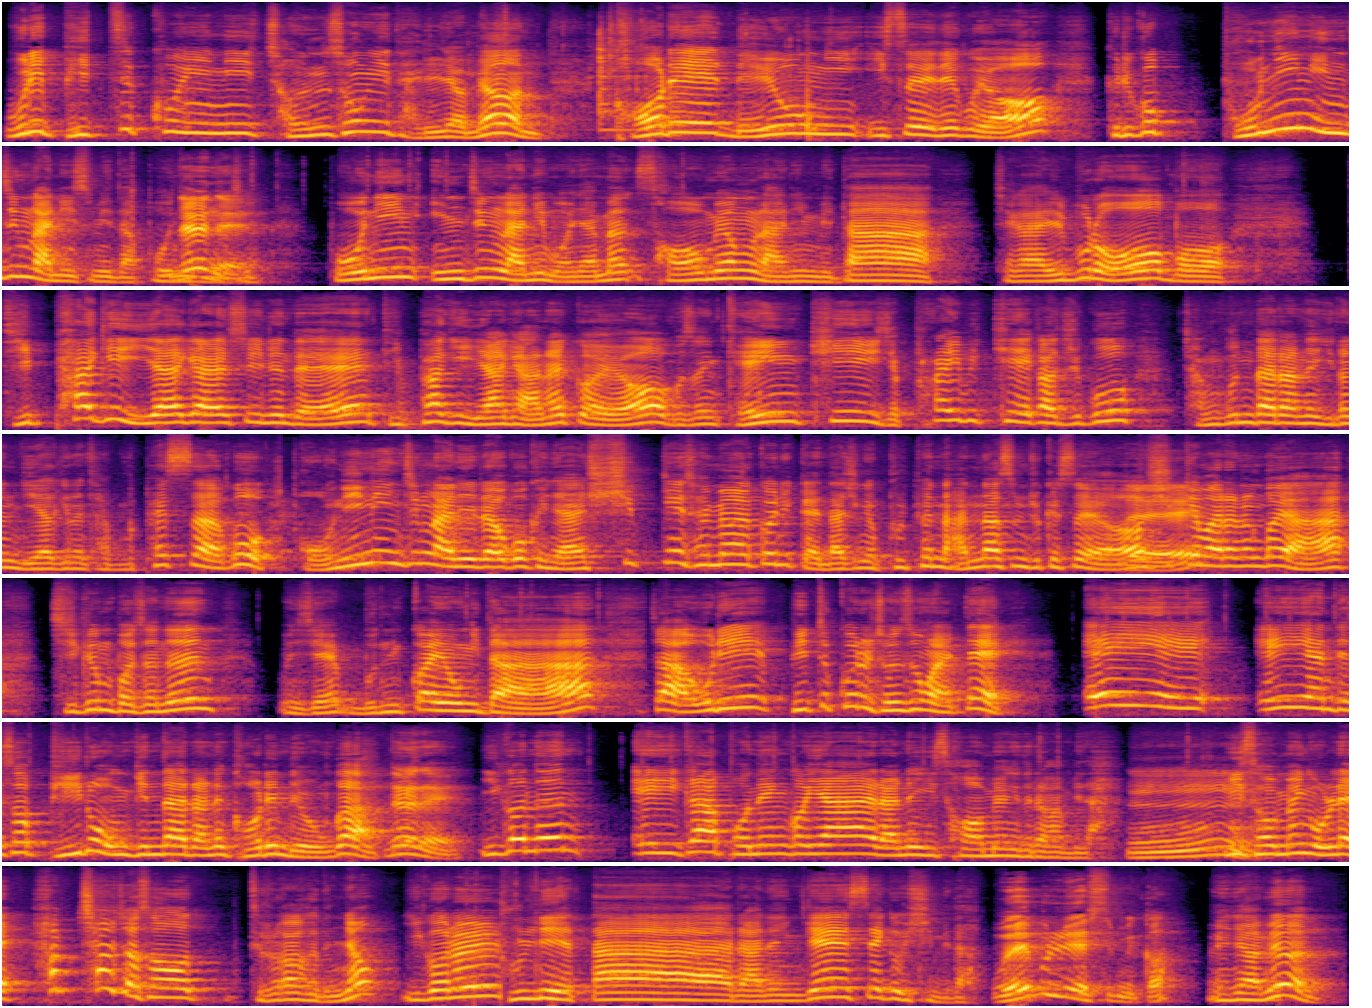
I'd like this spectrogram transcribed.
우리 비트코인이 전송이 되려면 거래 내용이 있어야 되고요. 그리고 본인 인증란이 있습니다. 본인 네네. 인증. 본인 인증란이 뭐냐면 서명란입니다. 제가 일부러 뭐 deep하게 이야기할 수 있는데 deep하게 이야기 안 할 거예요. 무슨 개인 키, 이제 private key 해가지고 잠근다라는 이런 이야기는 전부 패스하고 본인 인증란이라고 그냥 쉽게 설명할 거니까 나중에 불편 안 났으면 좋겠어요. 네. 쉽게 말하는 거야. 지금 버전은 이제 문과용이다. 자, 우리 비트코인을 전송할 때 A, A한테서 B로 옮긴다라는 거래 내용과 네네. 이거는 A가 보낸 거야 라는 이 서명이 들어갑니다. 음. 이 서명이 원래 합쳐져서 들어가거든요. 이거를 분리했다라는 게 세그윗입니다. 왜 분리했습니까? 왜냐하면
